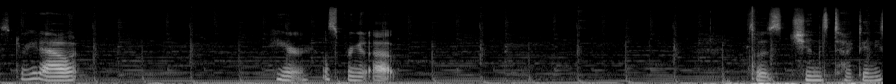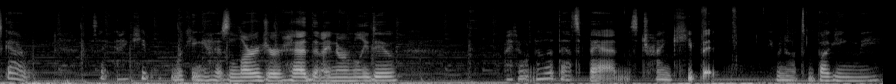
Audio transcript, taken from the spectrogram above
Straight out. Here, let's bring it up. So his chin's tucked in. He's got a I keep looking at his larger head than I normally do. I don't know that that's bad. Let's try and keep it, even though it's bugging me.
